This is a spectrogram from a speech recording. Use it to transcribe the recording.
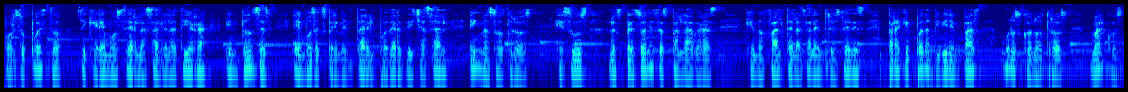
Por supuesto, si queremos ser la sal de la tierra, entonces hemos de experimentar el poder de dicha sal en nosotros. Jesús lo expresó en esas palabras, que no falte la sal entre ustedes para que puedan vivir en paz unos con otros. Marcos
